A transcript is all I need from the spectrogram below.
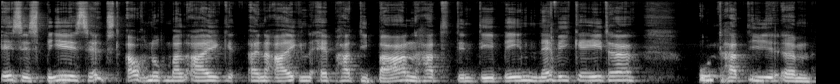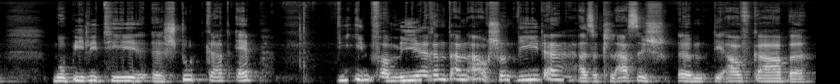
SSB selbst auch noch mal eine eigene App hat. Die Bahn hat den DB Navigator und hat die ähm, Mobility äh, Stuttgart App. Die informieren dann auch schon wieder, also klassisch ähm, die Aufgabe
